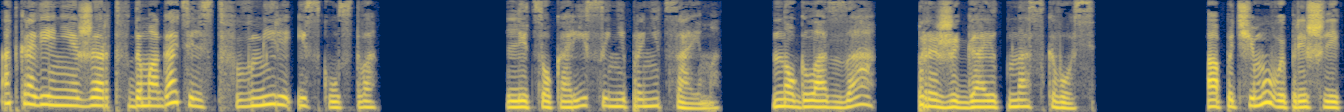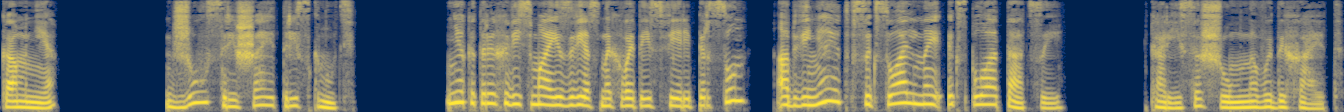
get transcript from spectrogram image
Откровение жертв домогательств в мире искусства. Лицо Карисы непроницаемо, но глаза прожигают насквозь. «А почему вы пришли ко мне?» Джулс решает рискнуть. Некоторых весьма известных в этой сфере персон обвиняют в сексуальной эксплуатации. Кариса шумно выдыхает.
